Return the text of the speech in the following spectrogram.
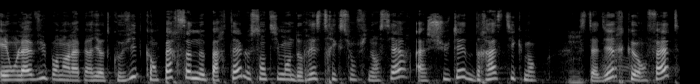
Et on l'a vu pendant la période Covid, quand personne ne partait, le sentiment de restriction financière a chuté drastiquement. C'est-à-dire qu'en fait,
